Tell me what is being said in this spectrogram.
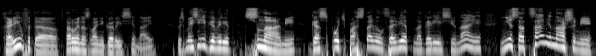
Хариф – это второе название горы Синай. То есть Моисей говорит, с нами Господь поставил завет на горе Синае не с отцами нашими,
